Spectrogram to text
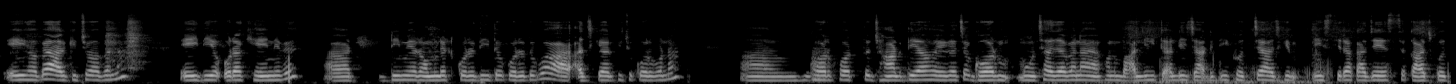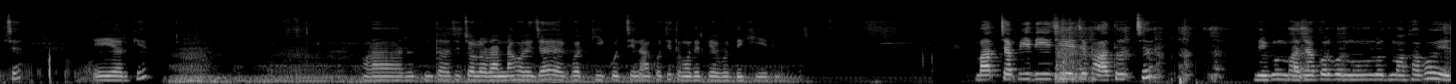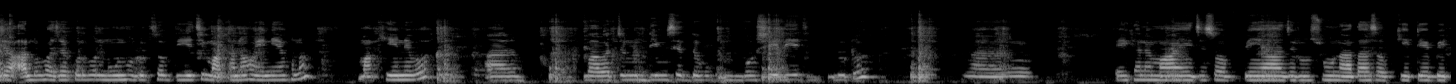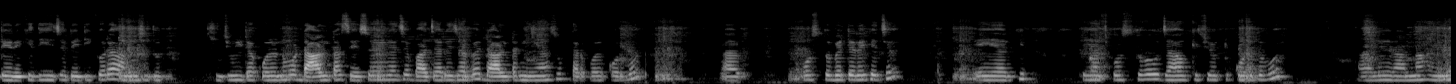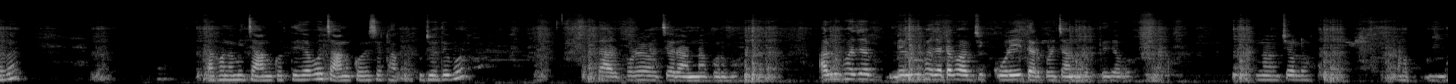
এই হবে, আর কিছু হবে না। এই দিয়ে ওরা খেয়ে নেবে। আর ডিমের অমলেট করে দিই তো, করে দেবো। আর আজকে আর কিছু করব না। আর ঘর ফর তো ঝাঁট দেওয়া হয়ে গেছে। ঘর মোছা যাবে না। এখন বালি টালি চারিদিক হচ্ছে। আজকে মিস্ত্রিরা কাজে এসছে, কাজ করছে। এই আর কি। আর তো আছে, চলো রান্নাঘরে যাই। একবার কি করছি, না করছি তোমাদেরকে একবার দেখিয়ে দিই। ভাত চাপিয়ে দিয়েছি, এই যে ভাত হচ্ছে। বেগুন ভাজা করব, নুন হলুদ মাখাবো, এই যে আলু ভাজা করব, নুন হলুদ সব দিয়েছি, মাখানো হয়নি এখনও মাখিয়ে নেব। আর বাবার জন্য ডিম সেদ্ধ বসিয়ে দিয়েছি দুটো। আর এইখানে মা এই যে সব পেঁয়াজ, রসুন, আদা সব কেটে বেটে রেখে দিয়েছে রেডি করে, আমি শুধু খিচুড়িটা করে নেব। ডালটা শেষ হয়ে গেছে, বাজারে যাবে, ডালটা নিয়ে আসুক, তারপরে করব। আর পোস্ত বেটে রেখেছে, এই আর কি। পেঁয়াজ পোস্ত হোক, যা হোক কিছু একটু করে দেবো, তাহলে রান্না হয়ে যাবে। এখন আমি চান করতে যাব, চান করে সে ঠাকুর পুজো দেবো। তারপরে হচ্ছে রান্না করব। আলু ভাজা, বেগুন ভাজাটা ভাবছি করেই তারপরে চান করতে যাব। না, চলো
